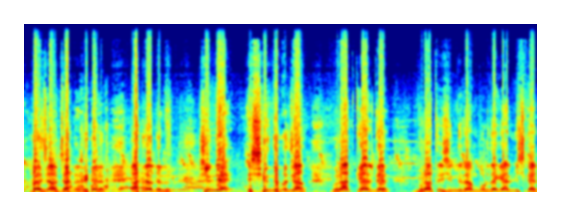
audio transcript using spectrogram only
Hocam canını yerim. Anladın mı? Şimdi şimdi hocam Murat geldi. Murat'ın şimdi ben burada gelmişken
